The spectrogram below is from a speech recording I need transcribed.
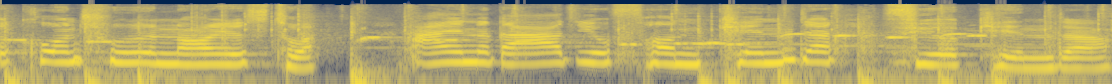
Radio Grundschule Neues Tor. Ein Radio von Kindern für Kinder.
